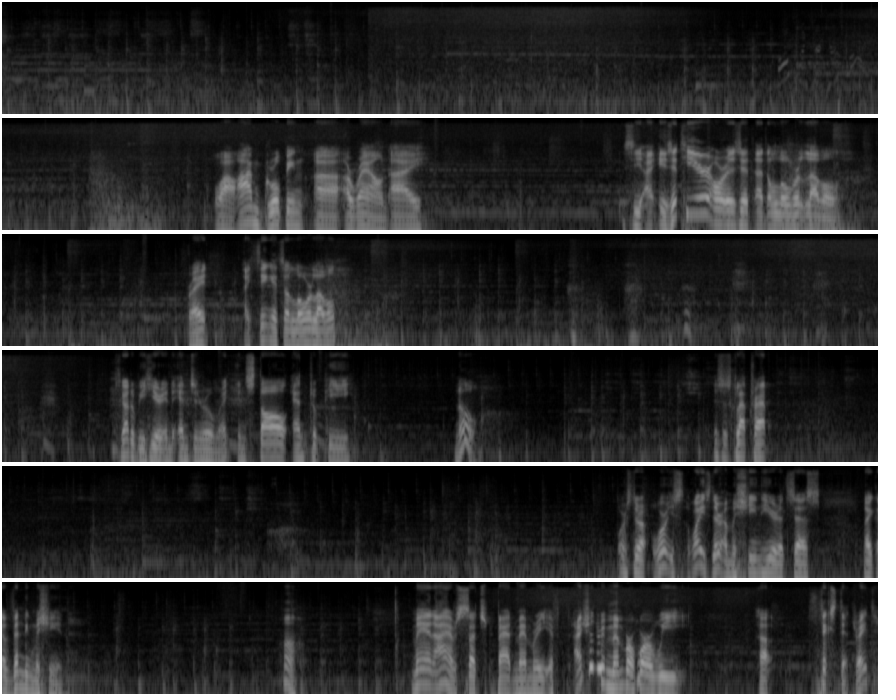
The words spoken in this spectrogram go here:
Wow, I'm groping uh, around. I see. I, is it here or is it at a lower level? Right. I think it's a lower level. It's got to be here in the engine room, right? Install entropy. No. This is Claptrap. There? Where is? Why is there a machine here that says, like a vending machine? Huh. Man, I have such bad memory. If I should remember where we uh, fixed it, right?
